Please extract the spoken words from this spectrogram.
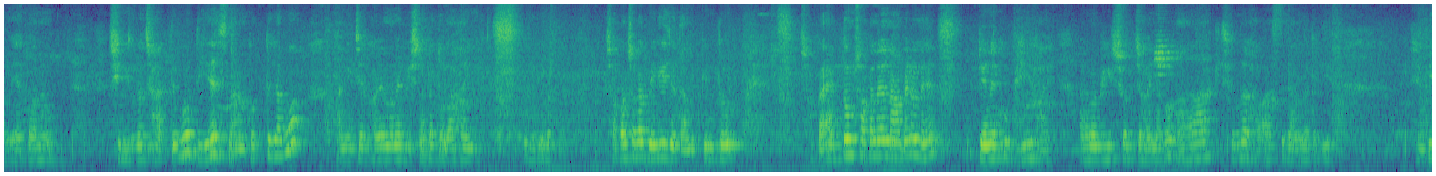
আমি এখন সিঁড়িগুলো ঝাড় দেবো, দিয়ে স্নান করতে যাব। আর নিজের ঘরে মানে বিছনাটা তোলা হয়নি। সকাল সকাল বেরিয়ে যেতাম, কিন্তু সকাল একদম সকালে না বেরোলে ট্রেনে খুব ভিড় হয়। আর আমার ভিড় সহ্য হয় না গো। আহ কি সুন্দর হাওয়া আসছে জানলাটা দিয়ে। হেভি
